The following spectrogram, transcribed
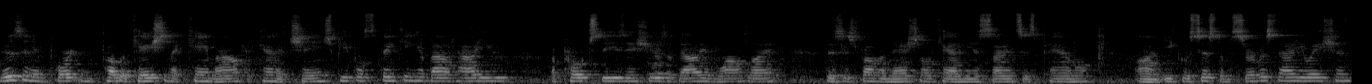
there's an important publication that came out that kind of changed people's thinking about how you approach these issues of value in wildlife. This is from the National Academy of Sciences panel on ecosystem service valuation.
